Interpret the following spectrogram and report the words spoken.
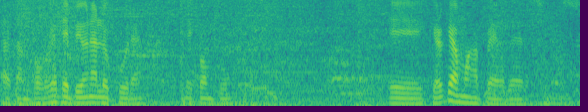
Tampoco que te pida una locura de compu. Eh, creo que vamos a perder, chicos.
